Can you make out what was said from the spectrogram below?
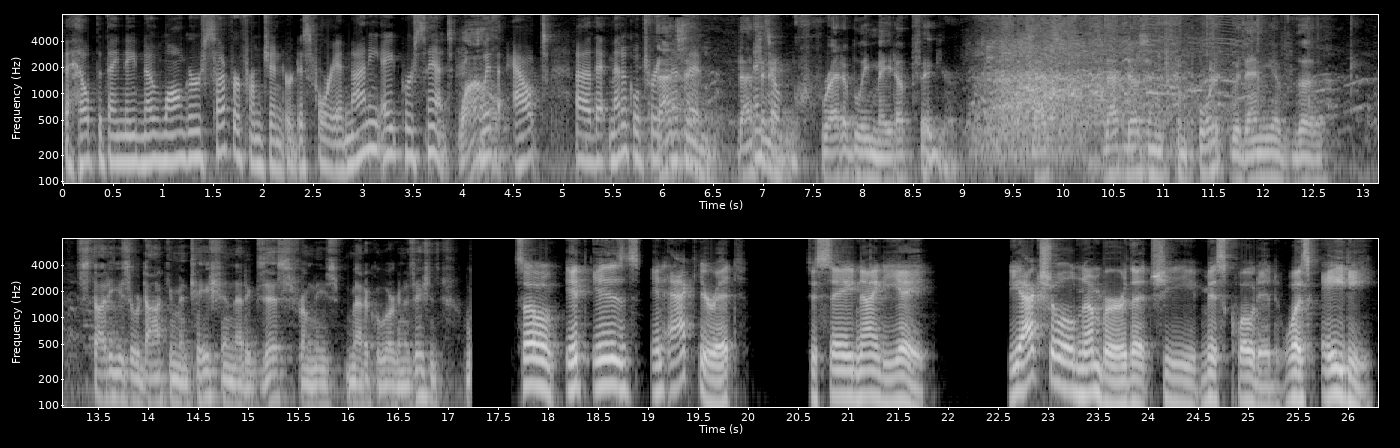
the help that they need, no longer suffer from gender dysphoria. 98% wow. without uh, that medical treatment. That's an, that's an so, incredibly made up figure. That's, that doesn't comport with any of the studies or documentation that exists from these medical organizations. So it is inaccurate to say 98. The actual number that she misquoted was 80%.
